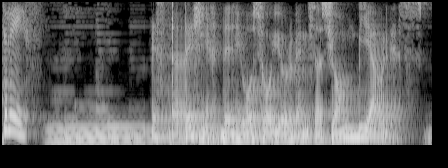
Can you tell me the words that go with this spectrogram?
3. Estrategia de negocio y organización viables.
